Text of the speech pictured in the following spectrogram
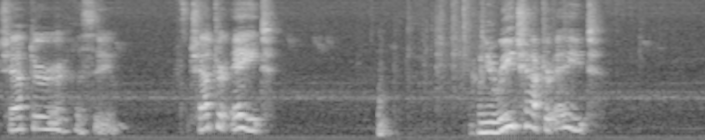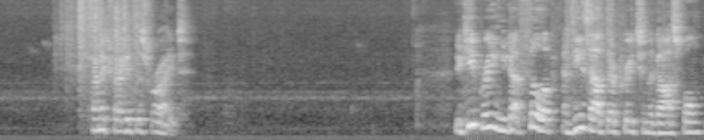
chapter, let's see, chapter 8, when you read chapter 8, try to make sure I get this right. You keep reading, you got Philip, and he's out there preaching the gospel.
